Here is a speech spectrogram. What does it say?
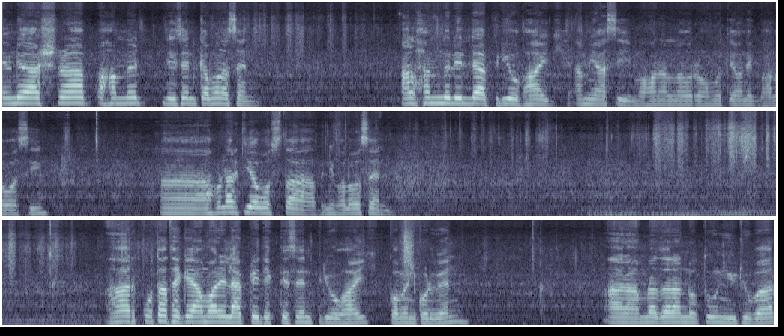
এমনি আশরাফ আহমেদ লিখেছেন, কেমন আছেন? আলহামদুলিল্লাহ প্রিয় ভাই, আমি আছি। মহান আল্লাহর রহমতে অনেক ভালো আছি। আপনার কি অবস্থা? আপনি ভালো আছেন? আর কোথা থেকে আমার এই লাইভটি দেখতেছেন প্রিয় ভাই কমেন্ট করবেন। আর আমরা যারা নতুন ইউটিউবার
